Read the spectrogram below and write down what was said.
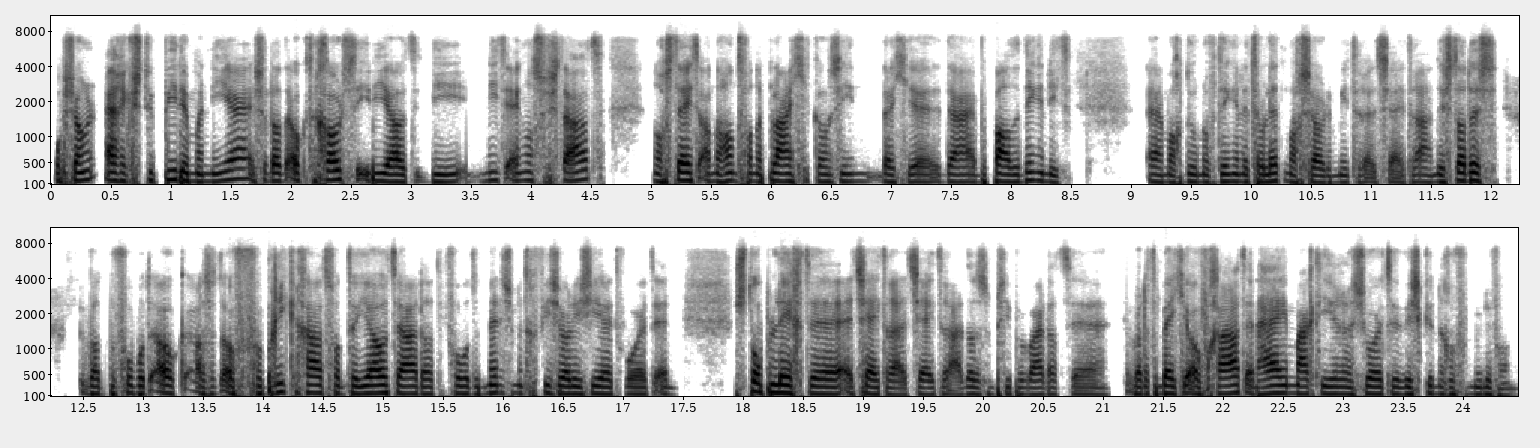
op zo'n eigenlijk stupide manier, zodat ook de grootste idioot die niet Engels verstaat, nog steeds aan de hand van een plaatje kan zien dat je daar bepaalde dingen niet uh, mag doen of dingen in het toilet mag sodemieteren, et cetera. Dus dat is wat bijvoorbeeld ook als het over fabrieken gaat van Toyota, dat bijvoorbeeld het management gevisualiseerd wordt en stoplichten, et cetera, et cetera. Dat is in principe waar, dat, uh, waar het een beetje over gaat. En hij maakt hier een soort wiskundige formule van.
